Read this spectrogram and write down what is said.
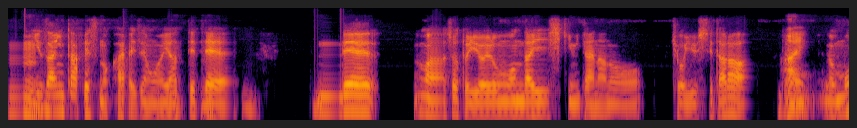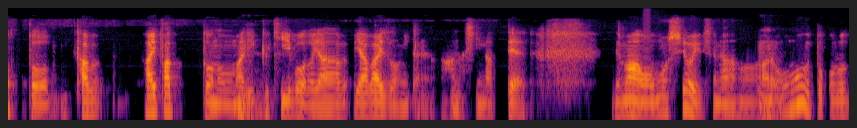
うん。ユーザーインターフェースの改善をやってて、うん。で、まあ、ちょっといろいろ問題意識みたいなのを共有してたら、はい。でももっとタブ iPad のマジックキーボードや,、やばいぞみたいな話になって、で、まあ面白いですね。あれ、うん。思うところっ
